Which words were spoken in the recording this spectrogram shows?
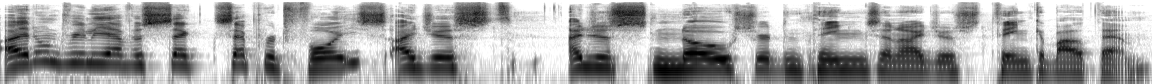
I don't really have a sec- separate voice. I just I just know certain things and I just think about them.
